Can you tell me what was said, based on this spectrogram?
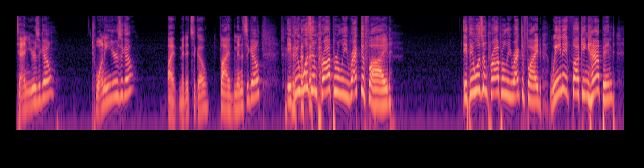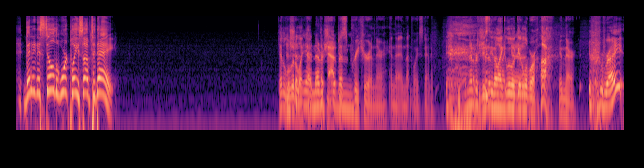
10 years ago? 20 years ago? Five minutes ago. five minutes ago. If it wasn't properly rectified, if it wasn't properly rectified when it fucking happened, then it is still the workplace of today. Get a little bit of like yeah, that never the Baptist been- preacher in there in that in that voice, Danny. It never You just need to like, little a- get a little more ha in there. right?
